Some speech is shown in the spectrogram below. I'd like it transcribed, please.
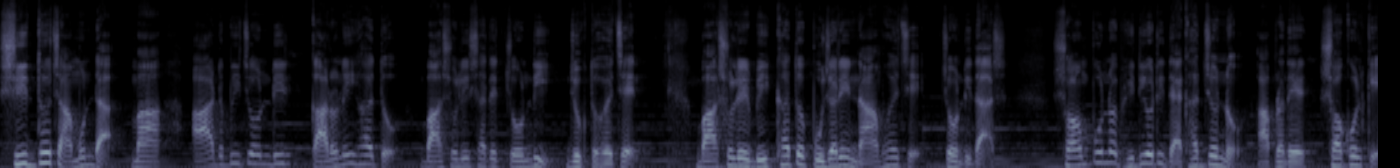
সিদ্ধ চামুণ্ডা মা আটবিচণ্ডীর কারণেই হয়তো বাসুলির সাথে চণ্ডী যুক্ত হয়েছে। বাসুলির বিখ্যাত পূজারীর নাম হয়েছে চণ্ডীদাস সম্পূর্ণ ভিডিওটি দেখার জন্য আপনাদের সকলকে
